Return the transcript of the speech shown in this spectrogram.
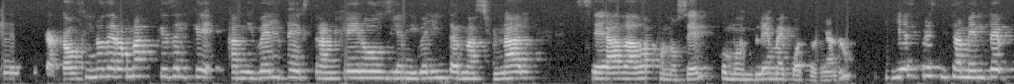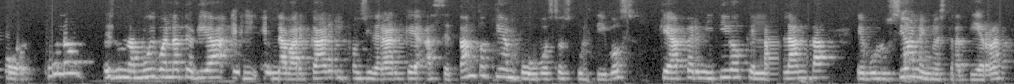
es el cacao fino de aroma, que es el que a nivel de extranjeros y a nivel internacional se ha dado a conocer como emblema ecuatoriano. Y es precisamente por, uno, es una muy buena teoría el, abarcar y considerar que hace tanto tiempo hubo estos cultivos que ha permitido que la planta evolucione en nuestra tierra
